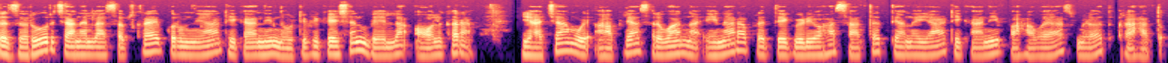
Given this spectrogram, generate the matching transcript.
तर जरूर चॅनलला सबस्क्राईब करून या ठिकाणी नोटिफिकेशन बेलला ऑल करा. याच्यामुळे आपल्या सर्वांना येणारा प्रत्येक व्हिडिओ हा सातत्यानं या ठिकाणी पाहावयास मिळत राहतो.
